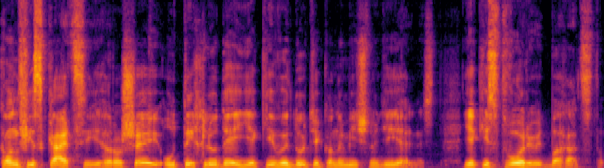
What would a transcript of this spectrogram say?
конфіскації грошей у тих людей, які ведуть економічну діяльність, які створюють багатство.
